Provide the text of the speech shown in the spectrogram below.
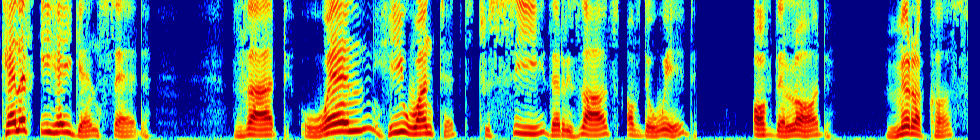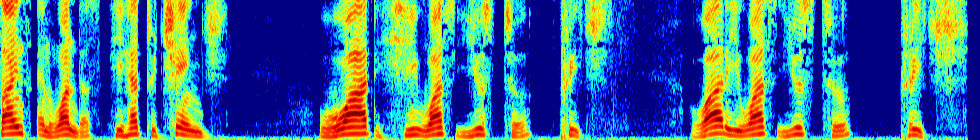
Kenneth E. Hagin said that when he wanted to see the results of the word of the Lord, miracles, signs, and wonders, he had to change what he was used to preach. What he was used to preach,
